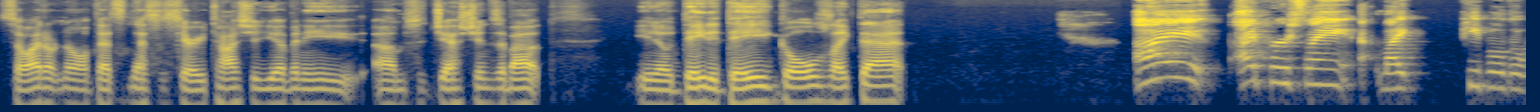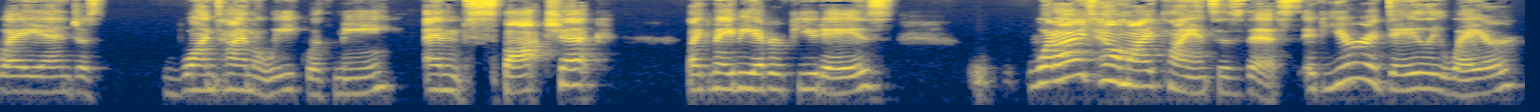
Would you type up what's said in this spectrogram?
So I don't know if that's necessary. Tosha, you have any um, suggestions about you know day to day goals like that? I I personally like people to weigh in just one time a week with me and spot check like maybe every few days. What I tell my clients is this if you're a daily weigher,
